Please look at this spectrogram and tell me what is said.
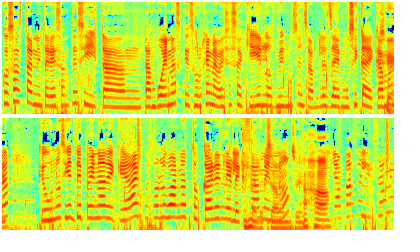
cosas tan interesantes y tan tan buenas que surgen a veces aquí en los mismos ensambles de música de cámara que uno siente pena de que ay pues solo van a tocar en el examen, El ¿no? sí. Ajá. Ya pasa el examen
